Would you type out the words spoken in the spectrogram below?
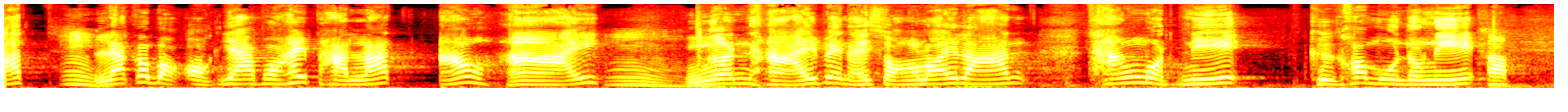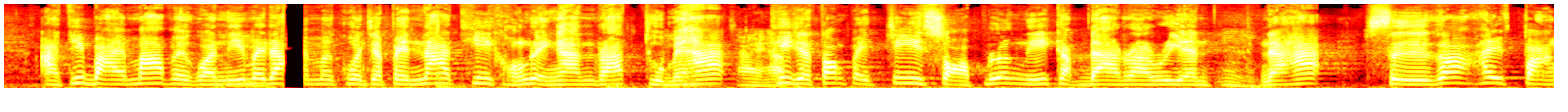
รัฐอืมแล้วก็บอกออกยาพอให้ผ่านรัฐ เอ้าหายอืมเงินหายไปไหน 200 ล้าน ทั้งหมดนี้คือข้อมูลตรงนี้ครับอธิบายมากไปกว่านี้ไม่ได้ มันควรจะเป็นหน้าที่ของหน่วยงานรัฐถูกไหมฮะใช่ครับที่จะต้องไปจี้สอบเรื่องนี้กับดาราเรียนนะฮะ สื่อก็ให้ฟัง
